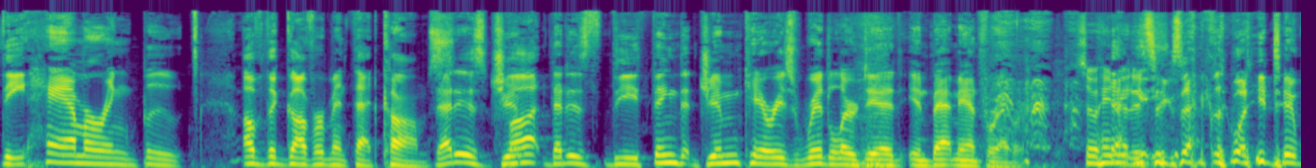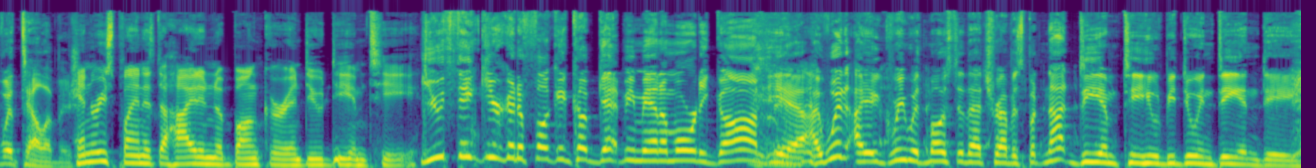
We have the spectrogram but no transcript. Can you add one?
the hammering boot of the government that comes. That is Jim. But- that is the thing that Jim Carrey's Riddler did in Batman Forever. So Henry, that is you- exactly what he did with television. Henry's plan is to hide in a bunker and do DMT. you think you're gonna fucking come get me, man? I'm already gone. man. Yeah, I would. I agree with most of that, Travis, but not DMT. He would be doing D and D,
